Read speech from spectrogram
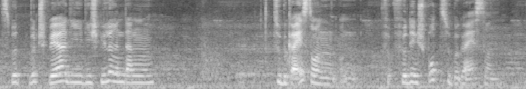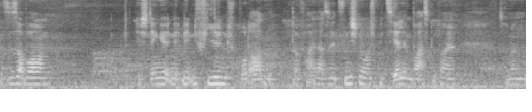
es wird, wird schwer, die, die Spielerin dann zu begeistern und für, für den Sport zu begeistern. Das ist aber, ich denke, in, in vielen Sportarten der Fall. Also jetzt nicht nur speziell im Basketball, sondern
